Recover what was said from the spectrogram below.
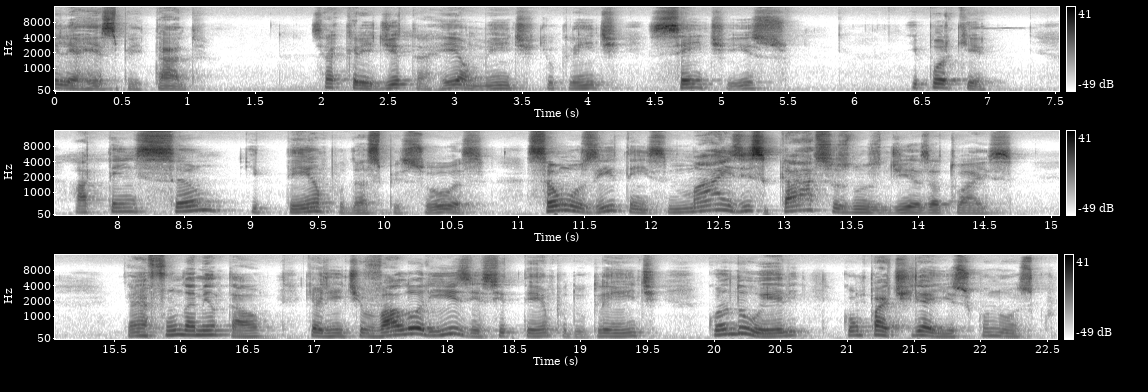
ele é respeitado? Você acredita realmente que o cliente sente isso? E por quê? Atenção e tempo das pessoas são os itens mais escassos nos dias atuais. Então é fundamental que a gente valorize esse tempo do cliente quando ele compartilha isso conosco.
